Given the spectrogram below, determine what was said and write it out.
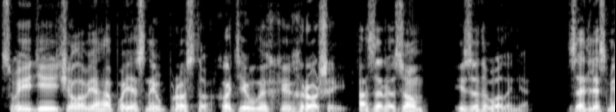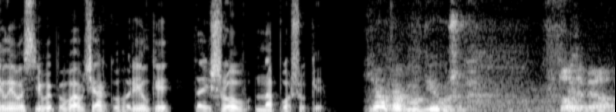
Свої дії чолов'яга пояснив просто: хотів легких грошей, а заразом і задоволення. Задля сміливості випивав чарку горілки та йшов на пошуки. Я грабил девушек, Кто забирал?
